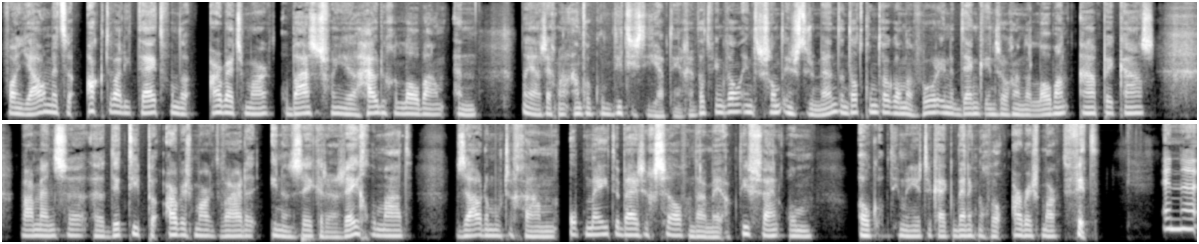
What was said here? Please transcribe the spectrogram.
van jou met de actualiteit van de arbeidsmarkt op basis van je huidige loopbaan en nou ja, zeg maar een aantal condities die je hebt ingegeven. Dat vind ik wel een interessant instrument en dat komt ook wel naar voren in het denken in zogenaamde loopbaan-APK's, waar mensen uh, dit type arbeidsmarktwaarde in een zekere regelmaat zouden moeten gaan opmeten bij zichzelf en daarmee actief zijn om ook op die manier te kijken, ben ik nog wel arbeidsmarktfit? En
